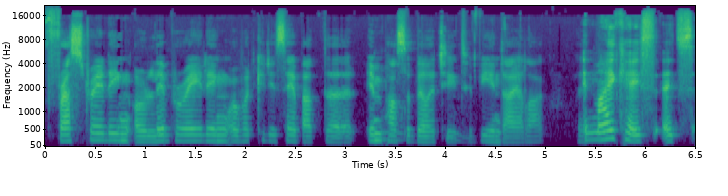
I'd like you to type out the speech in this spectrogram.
Frustrating or liberating or what could you say about the impossibility to be in dialogue In my case, it's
